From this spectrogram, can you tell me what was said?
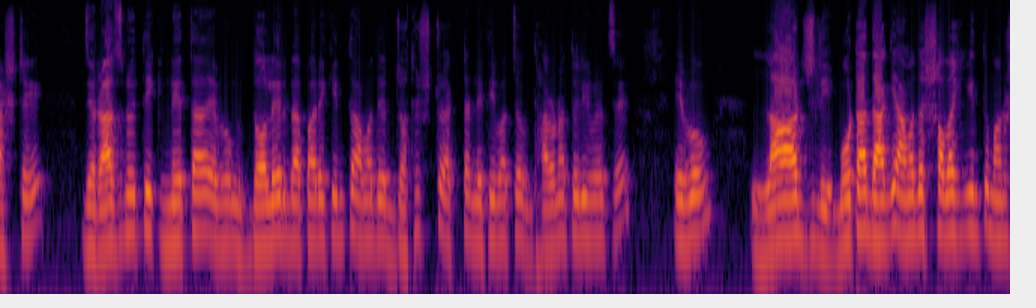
রাষ্ট্রে, যে রাজনৈতিক নেতা এবং দলের ব্যাপারে কিন্তু আমাদের যথেষ্ট একটা নেতিবাচক ধারণা তৈরি হয়েছে এবং লার্জলি মোটা দাগে আমাদের সবাইকে কিন্তু মানুষ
